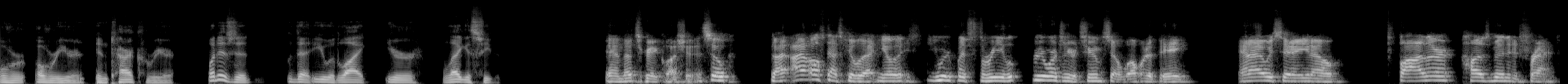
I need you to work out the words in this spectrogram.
over over your entire career, what is it that you would like your legacy to be? And that's a great question. And so I, I often ask people that, you know, if you were to put three three words on your tombstone, what would it be? And I always say, you know, father, husband, and friend.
